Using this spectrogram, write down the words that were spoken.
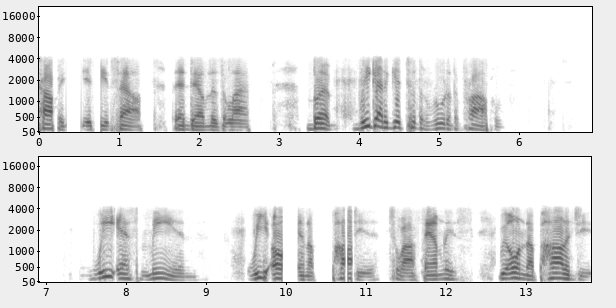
topic, it gets out. That devil is a lie. But we got to get to the root of the problem. We as men, we owe an apology to our families. We owe an apology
